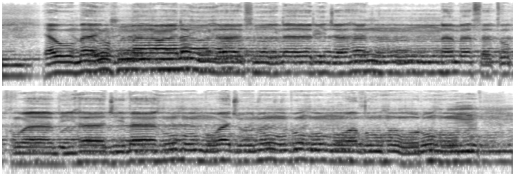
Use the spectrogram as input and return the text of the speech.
يوم يحمى عليها في نار جهنم فتكوى بها جباههم وجنوبهم وظهورهم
